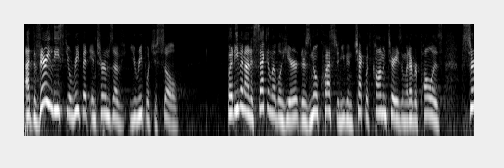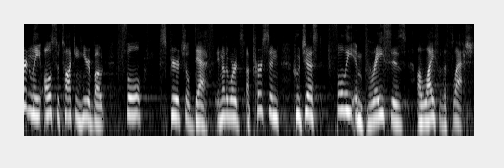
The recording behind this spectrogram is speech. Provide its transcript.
At the very least, you'll reap it in terms of you reap what you sow. But even on a second level here, there's no question. You can check with commentaries and whatever. Paul is certainly also talking here about full spiritual death. In other words, a person who just fully embraces a life of the flesh.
